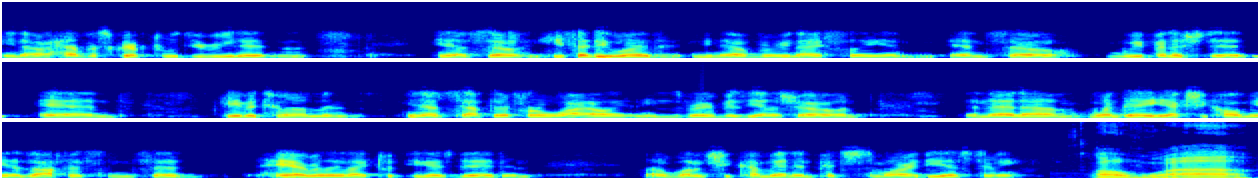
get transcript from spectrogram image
you know, I have a script. Would you read it? And you know, so he said he would. You know, very nicely. And and so we finished it and gave it to him, and you know, sat there for a while. He was very busy on the show, and and then um, one day he actually called me in his office and said, "Hey, I really liked what you guys did, and uh, why don't you come in and pitch some more ideas to me?" Oh wow!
